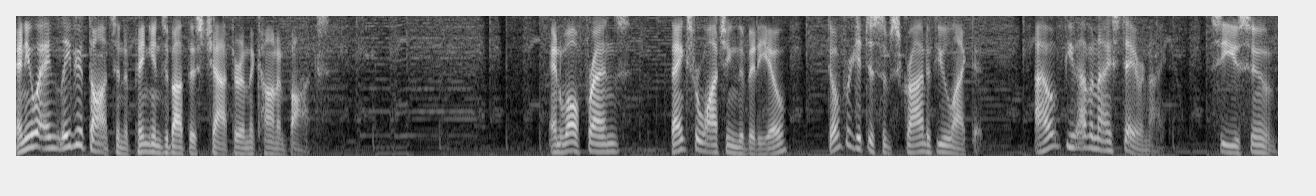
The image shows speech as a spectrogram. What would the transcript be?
Anyway, leave your thoughts and opinions about this chapter in the comment box. And well friends, thanks for watching the video. Don't forget to subscribe if you liked it. I hope you have a nice day or night. See you soon.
